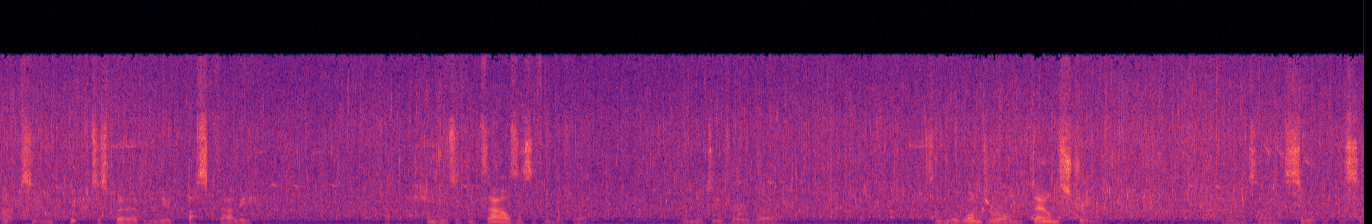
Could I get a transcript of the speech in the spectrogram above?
Absolutely ubiquitous bird in the Usk Valley. Hundreds of them, thousands of them live here, and they do very well. So I'm going to wander on downstream and uh, see what we can see.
